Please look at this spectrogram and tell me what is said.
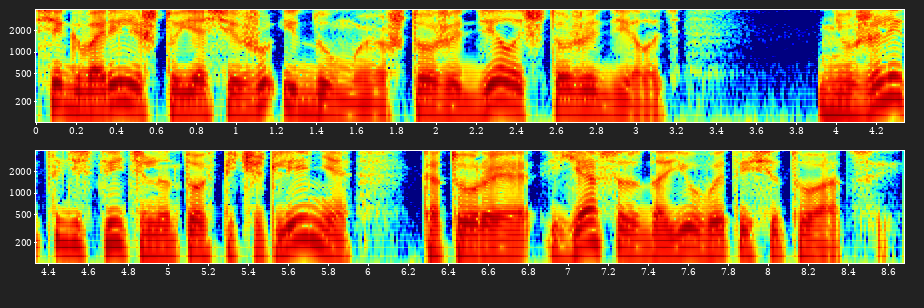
Все говорили, что я сижу и думаю, что же делать, что же делать, Неужели это действительно то впечатление, которое я создаю в этой ситуации?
